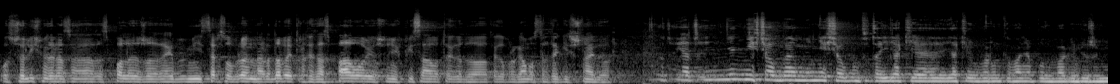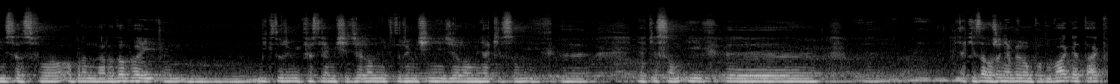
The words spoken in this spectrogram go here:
usłyszeliśmy teraz na zespole, że jakby Ministerstwo Obrony Narodowej trochę zaspało, jeszcze nie wpisało tego do tego programu strategicznego. Znaczy, Ja nie, nie, chciałbym, nie chciałbym tutaj, jakie, jakie uwarunkowania pod uwagę bierze Ministerstwo Obrony Narodowej. Mm, Niektórymi kwestiami się dzielą, niektórymi się nie dzielą, jakie są ich, y, jakie są ich y, jakie założenia biorą pod uwagę, tak?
